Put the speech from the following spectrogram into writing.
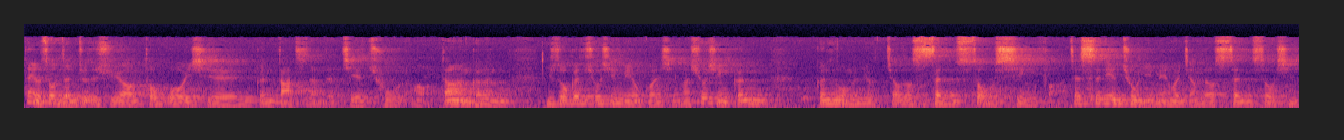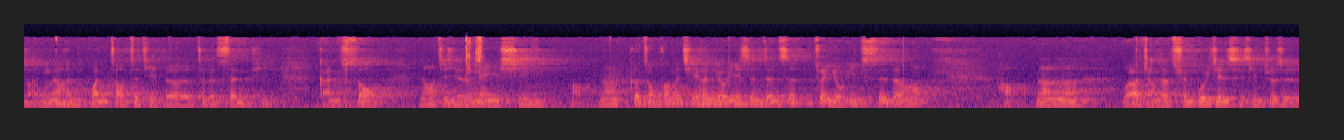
但有时候人就是需要透过一些跟大自然的接触了哈。当然可能你说跟修行没有关系嘛？修行跟跟我们有叫做身受心法，在四念处里面会讲到身受心法。我们要很关照自己的这个身体感受，然后自己的内心啊，那各种方面其实很有意思。人是最有意思的哈。好，那我要讲的宣布一件事情，就是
